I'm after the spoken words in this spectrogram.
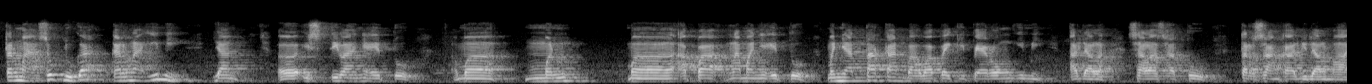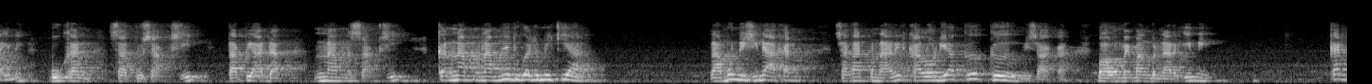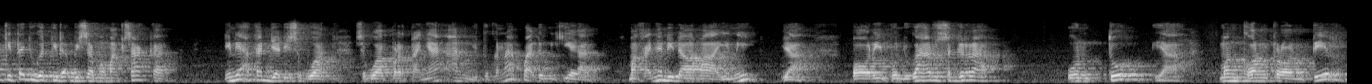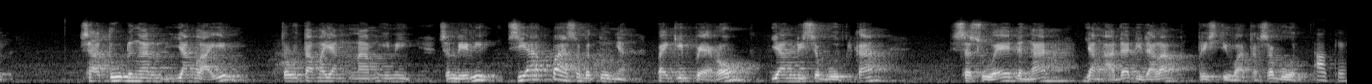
Termasuk juga karena ini yang e, istilahnya itu me, men, me, apa namanya itu menyatakan bahwa Peggy Perong ini adalah salah satu tersangka di dalam hal ini bukan satu saksi tapi ada enam saksi keenam enamnya juga demikian namun di sini akan sangat menarik kalau dia keke misalkan bahwa memang benar ini. Kan kita juga tidak bisa memaksakan. Ini akan jadi sebuah sebuah pertanyaan gitu. Kenapa demikian? Makanya di dalam hal ini ya Polri pun juga harus segera untuk ya mengkonfrontir satu dengan yang lain terutama yang enam ini sendiri siapa sebetulnya Peggy Perong yang disebutkan sesuai dengan yang ada di dalam peristiwa tersebut. Oke. Okay.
